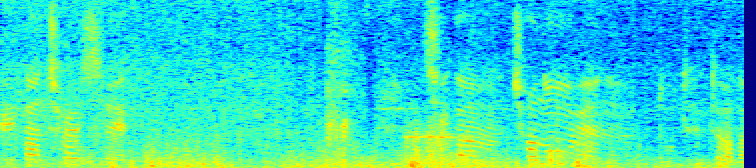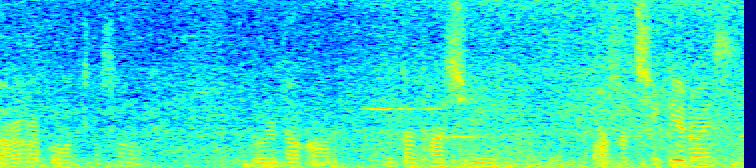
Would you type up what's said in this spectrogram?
일단 철수해 지금 쳐놓으면 또 텐트가 날아갈 것 같아서 놀다가 이따 다시 와서 치기로 했어요.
